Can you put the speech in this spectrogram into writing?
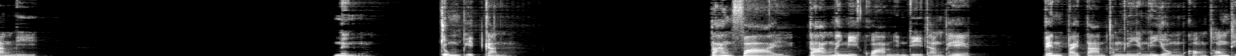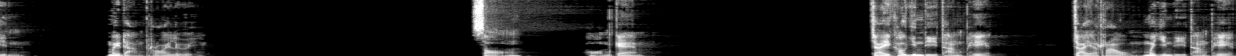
ดังนี้ 1. จุ่มพิษกัน ต่างฝ่ายต่างไม่มีความยินดีทางเพศ เป็นไปตามธรรมเนียมนิยมของท้องถิ่น ไม่ด่างพร้อยเลย 2. หอมแก้ม ใจเขายินดีทางเพศ ใจเราไม่ยินดีทางเพศ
